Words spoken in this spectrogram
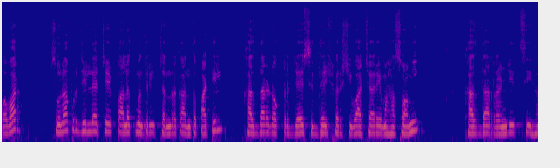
पवार सोलापूर जिल्ह्याचे पालकमंत्री चंद्रकांत पाटील खासदार डॉक्टर जयसिद्धेश्वर शिवाचार्य महास्वामी खासदार रणजित सिंह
